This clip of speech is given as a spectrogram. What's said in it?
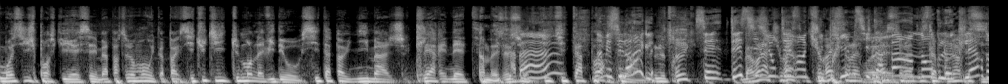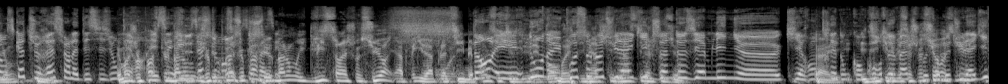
Moi aussi, je pense qu'il y a essai. Mais à partir du moment où t'as pas, si tu, tu, demandes la vidéo, si t'as pas une image claire et nette, ah, mais ah bah, qui, t'apporte mais c'est la règle. le truc, c'est bah décision terrain qui prime. Si t'as pas un angle clair, dans ce cas, tu restes sur la décision terrain. et c'est exactement je pense que le ballon il glisse sur la chaussure et après il est aplati. Non, et nous on a eu Possolo Tulagi, jeune deuxième ligne euh, qui est rentré donc en cours de match, Possolo Tulagi,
